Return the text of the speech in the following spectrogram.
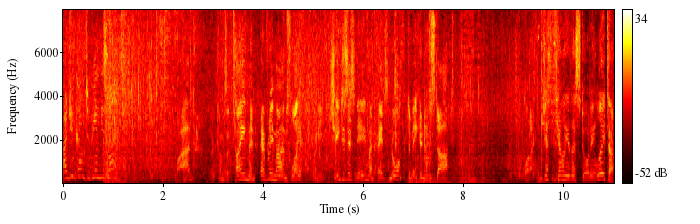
How'd you come to be in these lands? Lad, there comes a time in every man's life when he changes his name and heads north to make a new start. Or I can just tell you this story later.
